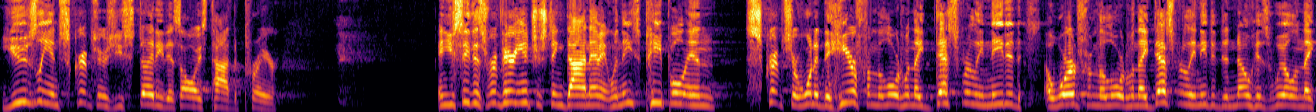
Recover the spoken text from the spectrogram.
Usually in scriptures you study, it's always tied to prayer. And you see this very interesting dynamic. When these people in Scripture wanted to hear from the Lord, when they desperately needed a word from the Lord, when they desperately needed to know His will, and they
